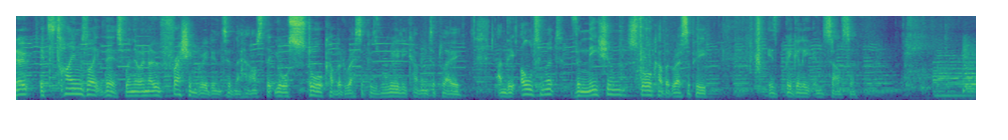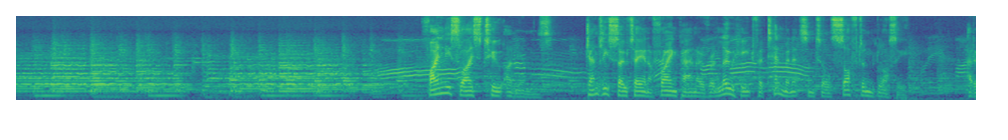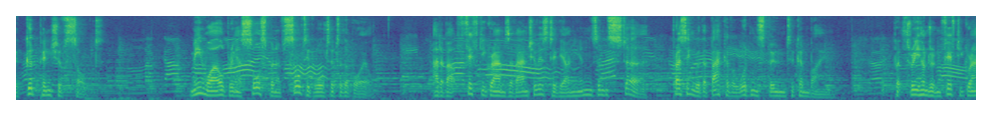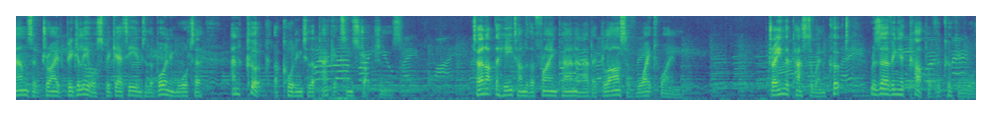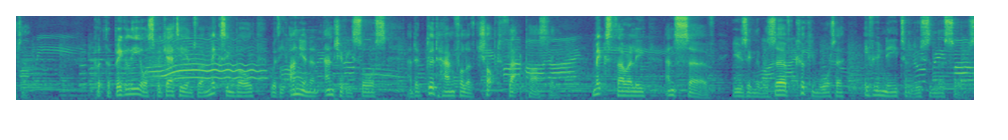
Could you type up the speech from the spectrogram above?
Know, it's times like this when there are no fresh ingredients in the house that your store cupboard recipes really come into play. And the ultimate Venetian store cupboard recipe is bigoli in salsa. Finely slice two onions. Gently saute in a frying pan over a low heat for 10 minutes until soft and glossy. Add a good pinch of salt. Meanwhile, bring a saucepan of salted water to the boil. Add about 50 grams of anchovies to the onions and stir, pressing with the back of a wooden spoon to combine. Put 350 grams of dried bigoli or spaghetti into the boiling water and cook according to the packet's instructions. Turn up the heat under the frying pan and add a glass of white wine. Drain the pasta when cooked, reserving a cup of the cooking water. Put the bigoli or spaghetti into a mixing bowl with the onion and anchovy sauce and a good handful of chopped flat parsley. Mix thoroughly and serve, using the reserved cooking water if you need to loosen the sauce.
